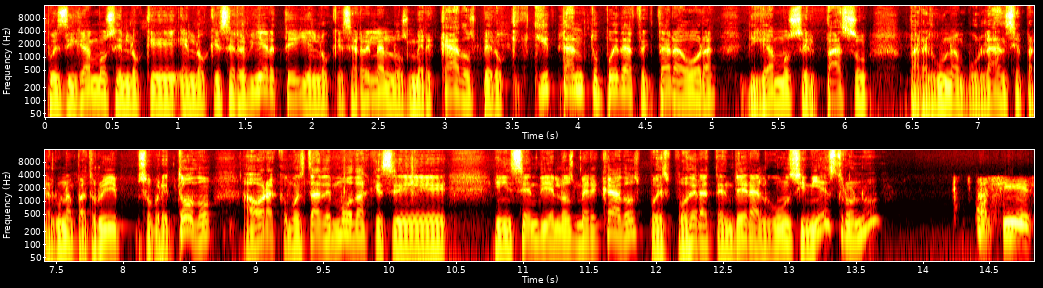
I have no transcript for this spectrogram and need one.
pues digamos en lo que en lo que se revierte y en lo que se arreglan los mercados, pero ¿qué, tanto puede afectar ahora, digamos, el paso para alguna ambulancia, para alguna patrulla, sobre todo ahora como está de moda que se incendien los mercados, pues poder atender algún siniestro, ¿no? Así es.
